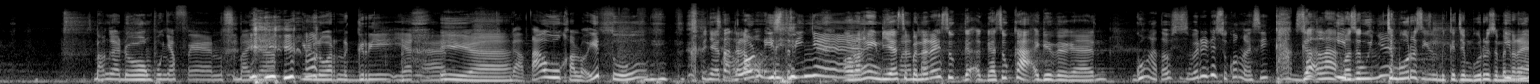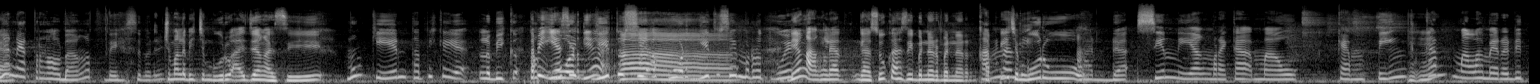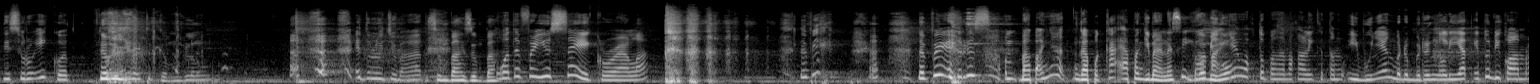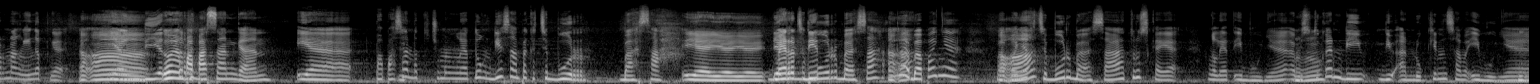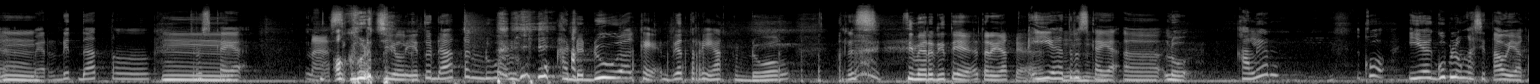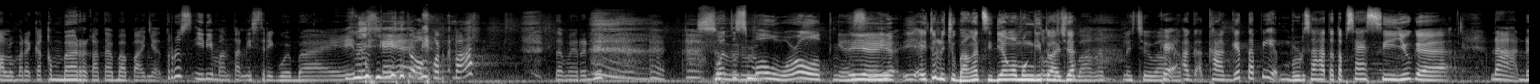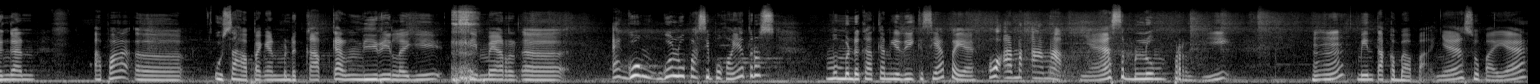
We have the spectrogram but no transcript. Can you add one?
bangga dong punya fans banyak di luar negeri ya kan. Iya. Nggak tahu kalau itu Ternyata calon adalah istrinya. Orang yang dia sebenarnya suka gak suka gitu kan. gue nggak tahu sih sebenarnya dia suka nggak sih? Kagak So, lah, maksud ibunya cemburu sih lebih ke cemburu ibunya sebenarnya. netral banget deh sebenarnya. Cuma lebih cemburu aja gak sih? Mungkin tapi kayak lebih ke Tapi iya sih dia gitu sih, ah, awkward gitu sih menurut gue. Dia nggak ngeliat nggak suka sih bener-bener, tapi cemburu. Ada scene yang mereka mau camping kan malah Meredith disuruh ikut. Oh iya itu gembleng. itu lucu banget. Sumpah sumpah. Whatever you say, Cruella. tapi tapi terus bapaknya nggak peka apa gimana sih? Gue bingung. Bapaknya waktu pertama kali ketemu ibunya yang bener-bener ngeliat itu di kolam renang, inget nggak? Heeh. Yang dia oh, yang ter- papasan kan? Iya, papasan atau cuma ngeliat dong, dia sampai kecebur basah. Iya iya iya. Dia Meredith. kecebur basah, enggak bapaknya. Bapaknya Uh-uh. kecebur basah terus kayak ngeliat ibunya, abis itu kan di diandukin sama ibunya. Meredith dateng, terus kayak Nah, si kecil itu dateng dua, loh, ada dua? Kayak dia teriak dong. Terus si Meredith ya teriak ya. iya, terus kayak eh, lo kalian kok iya gue belum ngasih tahu ya kalau mereka kembar kata bapaknya. Terus ini mantan istri gue baik Terus kayak itu awkward banget kata Meredith what a small world nggak sih Iya, iya, iya, itu lucu banget sih dia ngomong gitu lucu aja. banget lucu banget Kayak agak kaget tapi berusaha tetap sesi juga. Nah, dengan apa eh, usaha pengen mendekatkan diri lagi si Mer eh, eh gue gue lupa sih pokoknya terus mendekatkan diri ke siapa ya? Oh, anak-anaknya sebelum pergi Mm-mm. minta ke bapaknya supaya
